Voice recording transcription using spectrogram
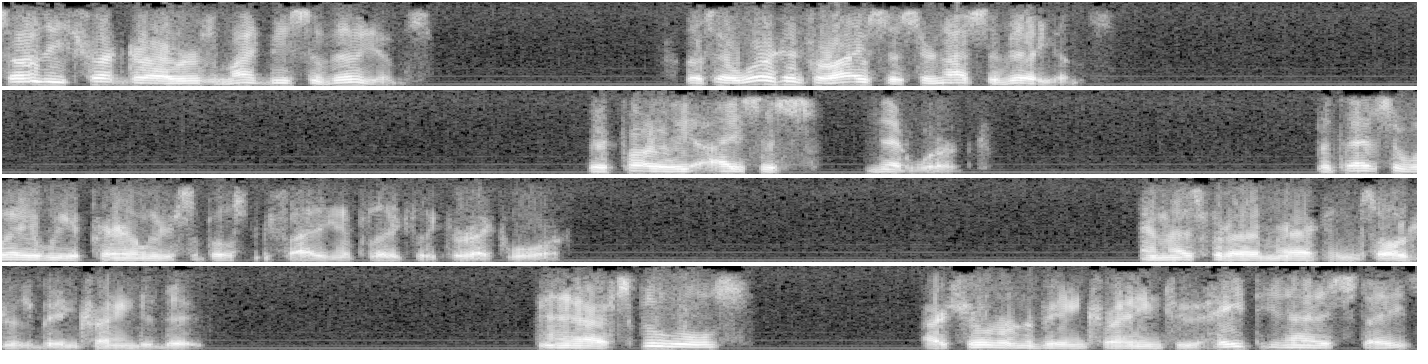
some of these truck drivers might be civilians. But if they're working for ISIS, they're not civilians. They're part of the ISIS network. But that's the way we apparently are supposed to be fighting a politically correct war. And that's what our American soldiers are being trained to do. And in our schools, our children are being trained to hate the United States,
